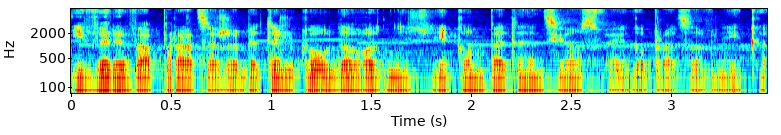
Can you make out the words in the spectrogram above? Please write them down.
i wyrywa pracę, żeby tylko udowodnić niekompetencję swojego pracownika.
